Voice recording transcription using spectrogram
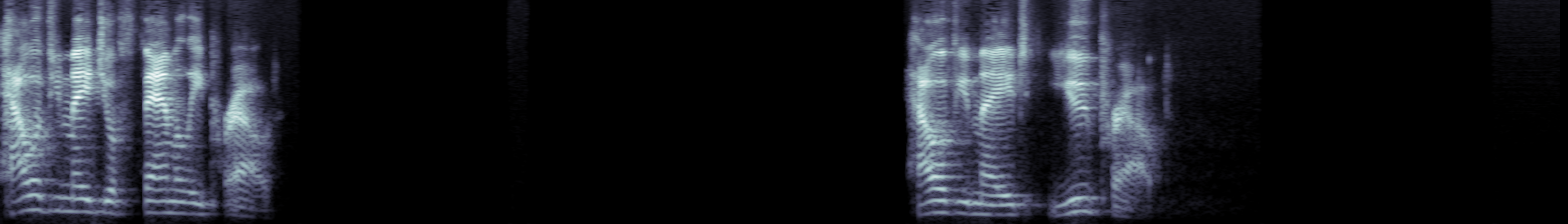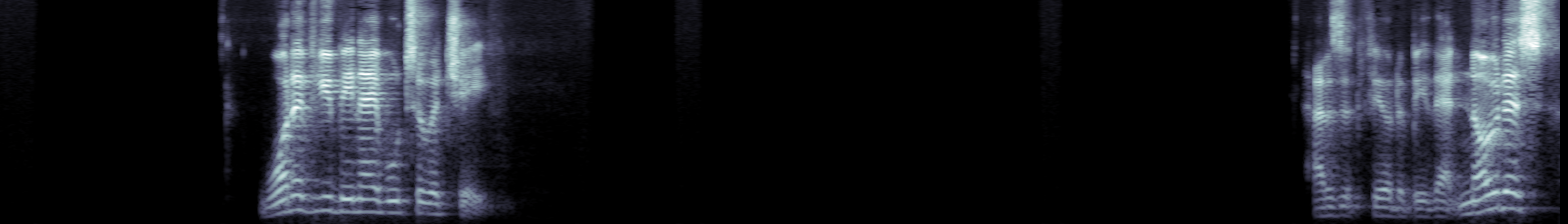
How have you made your family proud? How have you made you proud? What have you been able to achieve? How does it feel to be that? Notice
